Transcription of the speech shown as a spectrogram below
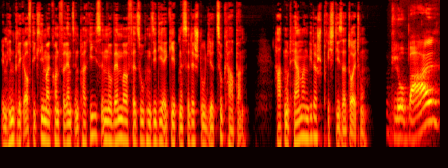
Im Hinblick auf die Klimakonferenz in Paris im November versuchen sie die Ergebnisse der Studie zu kapern. Hartmut Hermann widerspricht dieser Deutung. Global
